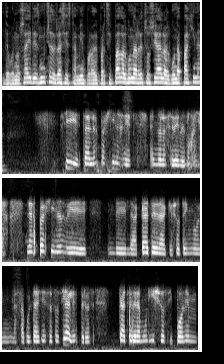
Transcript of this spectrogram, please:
de Buenos Aires, muchas gracias también por haber participado. ¿Alguna red social o alguna página? Sí, están las páginas de, eh, no las sé de memoria, las páginas de, de la cátedra que yo tengo en la Facultad de Ciencias Sociales, pero es Cátedra Murillo, si ponen,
